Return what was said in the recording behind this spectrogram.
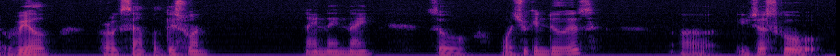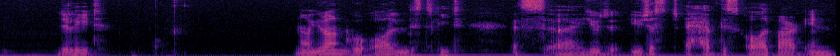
real. For example this one 999 so what you can do is uh, you just go delete. Now you don't go all in this delete. It's uh, you you just have this all part in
